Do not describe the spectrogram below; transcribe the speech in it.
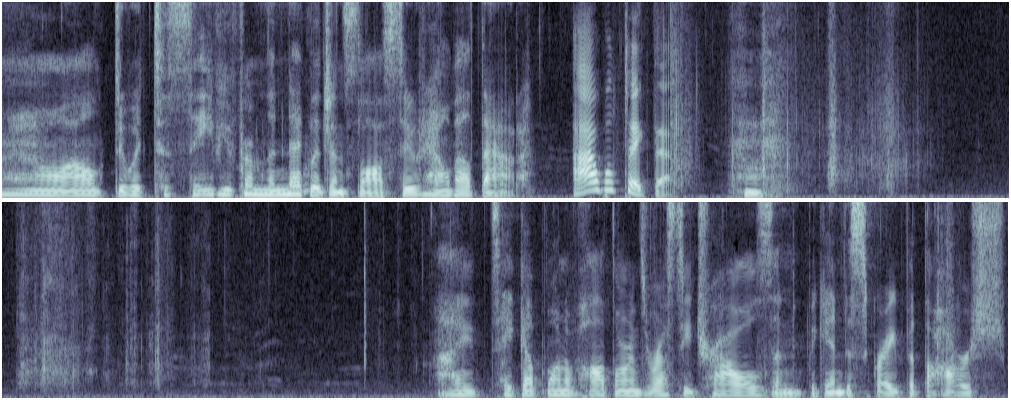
Oh, I'll do it to save you from the negligence lawsuit. How about that? I will take that. Hmm. I take up one of Hawthorne's rusty trowels and begin to scrape at the harsh,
